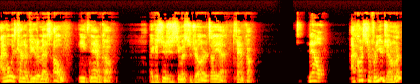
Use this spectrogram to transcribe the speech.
I've always kind of viewed him as, oh, he's Namco. Like as soon as you see Mr. Driller, it's, oh yeah, it's Namco. Now, a question for you, gentlemen.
